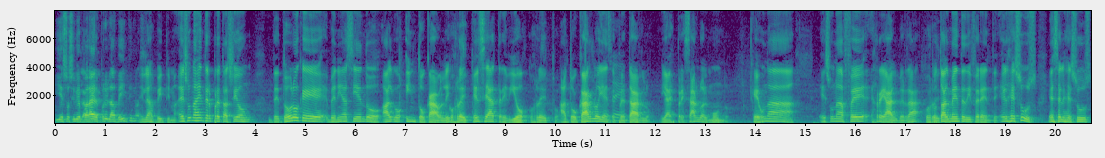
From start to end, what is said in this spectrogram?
y eso sirve para él, pero ¿y las víctimas? Y las víctimas. Es una interpretación de todo lo que venía siendo algo intocable. Correcto. Él se atrevió Correcto. a tocarlo y a interpretarlo y a expresarlo al mundo que es una, es una fe real, ¿verdad? Totalmente diferente. El Jesús es el Jesús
